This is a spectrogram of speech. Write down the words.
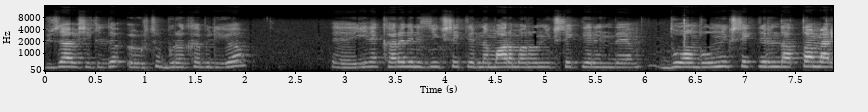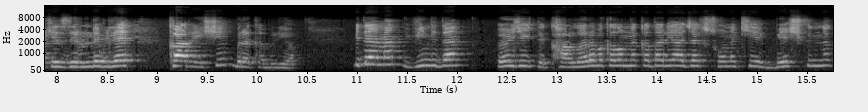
güzel bir şekilde örtü bırakabiliyor. Ee, yine Karadeniz'in yükseklerinde, Marmara'nın yükseklerinde, Doğu Anadolu'nun yükseklerinde hatta merkezlerinde bile kar yağışı bırakabiliyor. Bir de hemen Windy'den öncelikle karlara bakalım ne kadar yağacak sonraki 5 günlük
